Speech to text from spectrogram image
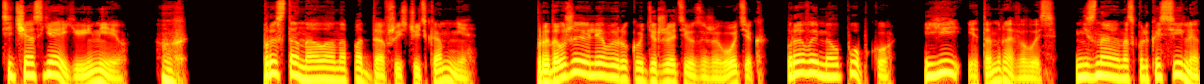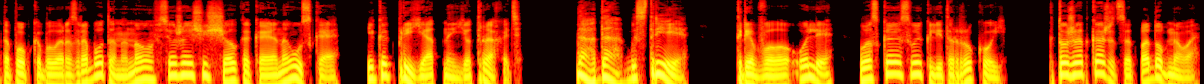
Сейчас я ее имею. Ух. Простонала она, поддавшись чуть ко мне. Продолжая левой рукой держать ее за животик, правой мел попку. Ей это нравилось. Не знаю, насколько сильно эта попка была разработана, но все же ощущал, какая она узкая и как приятно ее трахать. «Да, да, быстрее!» — требовала Олли, лаская свой клитор рукой. Кто же откажется от подобного?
